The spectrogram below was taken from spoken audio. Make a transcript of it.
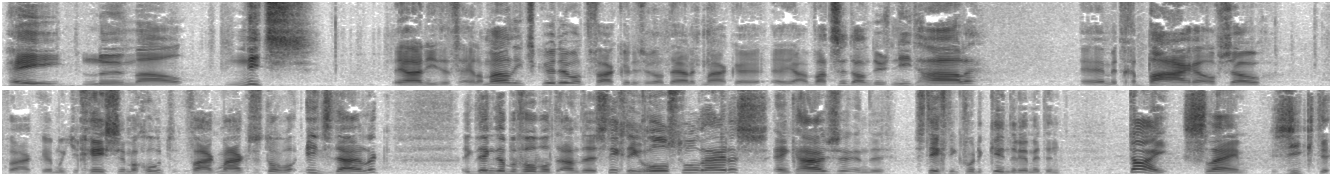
helemaal niets. Ja, niet dat ze helemaal niets kunnen, want vaak kunnen ze wel duidelijk maken eh, ja, wat ze dan dus niet halen. Eh, met gebaren of zo. Vaak eh, moet je gissen, maar goed, vaak maken ze toch wel iets duidelijk. Ik denk dan bijvoorbeeld aan de Stichting Rolstoelrijders, Enkhuizen, en de Stichting voor de Kinderen met een taai-slijmziekte.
